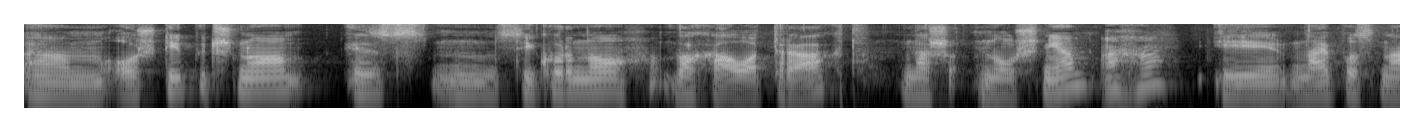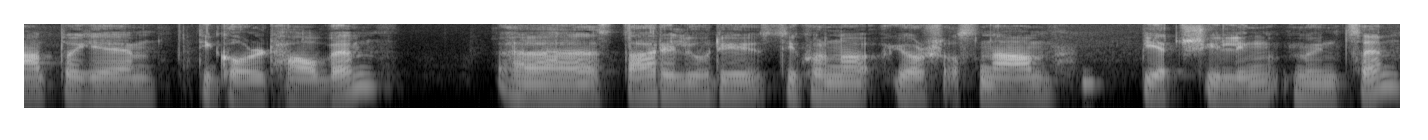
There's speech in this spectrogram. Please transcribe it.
Um, oš tipično je sigurno Wachauer trakt, naš nošnja. Aha. I najpoznato je die Goldhaube. Uh, stari ljudi sigurno još znam 5 shilling münce.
